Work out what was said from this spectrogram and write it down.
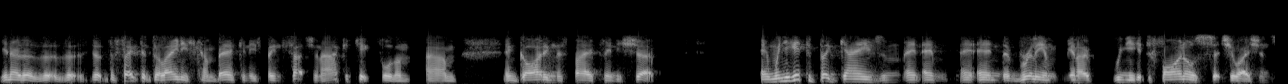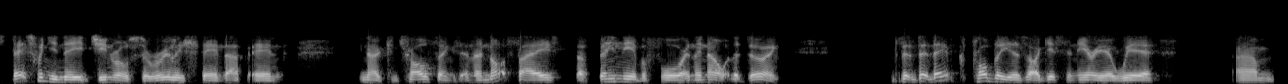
you know, the, the, the, the fact that Delaney's come back and he's been such an architect for them. Um, and guiding Bay of Plenty ship. And when you get to big games and, and, and, and really, you know, when you get to finals situations, that's when you need generals to really stand up and, you know, control things. And they're not phased. They've been there before and they know what they're doing. That, that probably is, I guess, an area where, um,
